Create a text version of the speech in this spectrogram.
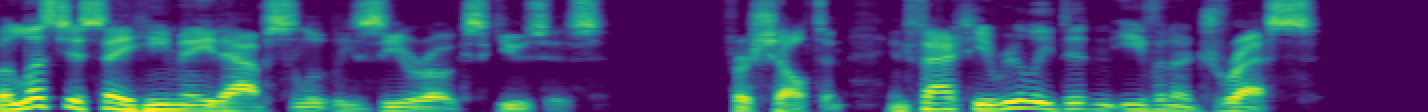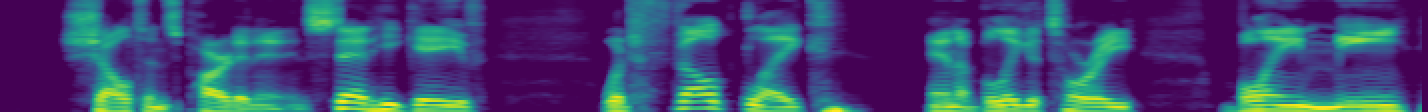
but let's just say he made absolutely zero excuses for Shelton. In fact, he really didn't even address Shelton's part in it. Instead, he gave what felt like an obligatory blame me.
